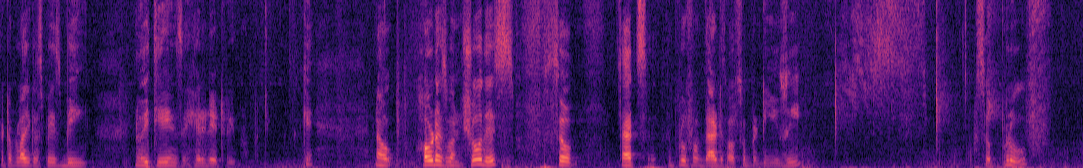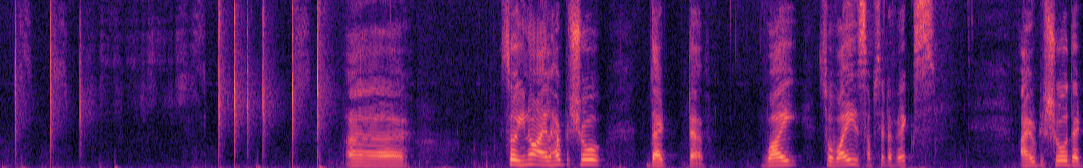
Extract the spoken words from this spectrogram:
a topological space being Noetherian is a hereditary property. Okay? Now how does one show this? So that is the proof of that is also pretty easy. So proof uh, so you know I will have to show that uh, y so y is subset of x? I have to show that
